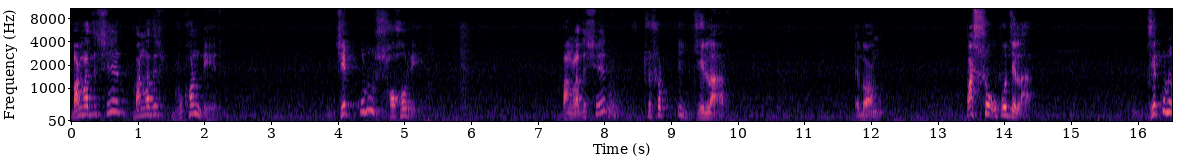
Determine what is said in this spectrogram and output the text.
বাংলাদেশের, বাংলাদেশ ভূখণ্ডের যে কোনো শহরে বাংলাদেশের চৌষট্টি জেলার এবং পাঁচশো উপজেলার যে কোনো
